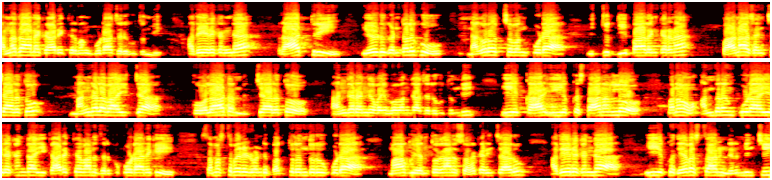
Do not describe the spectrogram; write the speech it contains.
అన్నదాన కార్యక్రమం కూడా జరుగుతుంది. అదే రకంగా రాత్రి ఏడు గంటలకు నగరోత్సవం కూడా విద్యుత్ దీపాలంకరణ బాణాసంచాలతో మంగళ వాయిద్య కోలాట నృత్యాలతో అంగరంగ వైభవంగా జరుగుతుంది. ఈ కా ఈ యొక్క స్థానంలో మనం అందరం కూడా ఈ రకంగా ఈ కార్యక్రమాన్ని జరుపుకోవడానికి సమస్తమైనటువంటి భక్తులందరూ కూడా మాకు ఎంతోగానో సహకరించారు. అదే రకంగా ఈ యొక్క దేవస్థానం నిర్మించి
